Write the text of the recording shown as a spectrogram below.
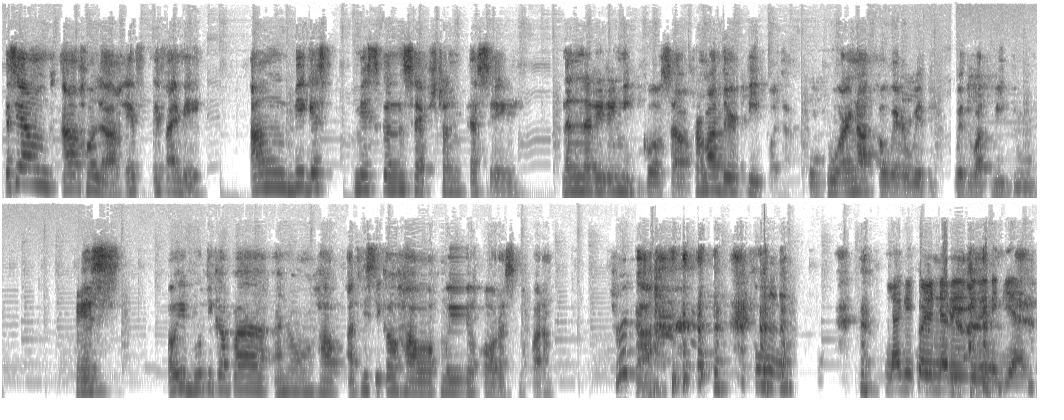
Kasi ang ako lang, if if I may, ang biggest misconception kasi na naririnig ko sa from other people ha, who, who are not aware with with what we do is oy buti ka pa ano how, at least ikaw hawak mo yung oras mo parang sure ka Mm. Lagi ko rin naririnig yan.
